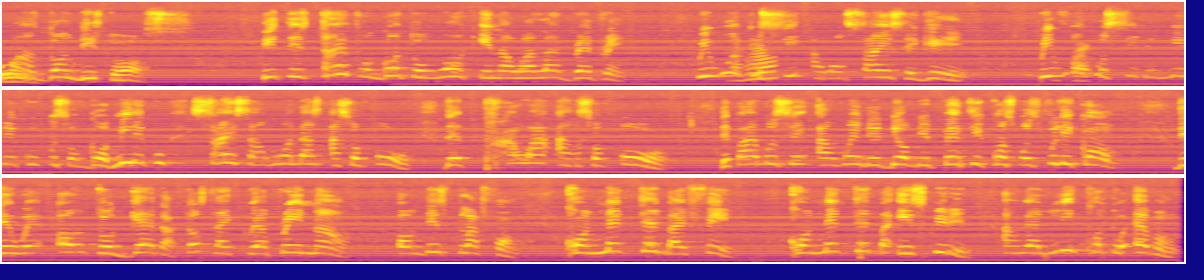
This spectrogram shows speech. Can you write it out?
Who Hmm. has done this to us? It is time for God to work in our life, brethren. We want to Mhm. see our signs again. We want to see the miracles of God, miracle signs and wonders as of old, the power as of old. The Bible says, and when the day of the Pentecost was fully come, they were all together, just like we are praying now on this platform, connected by faith, connected by His Spirit, and we are linked up to heaven.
